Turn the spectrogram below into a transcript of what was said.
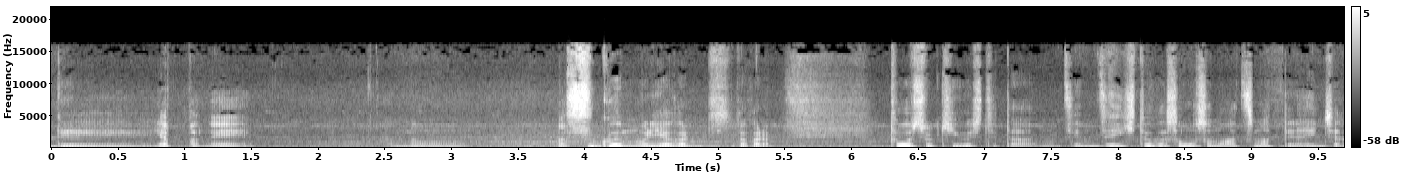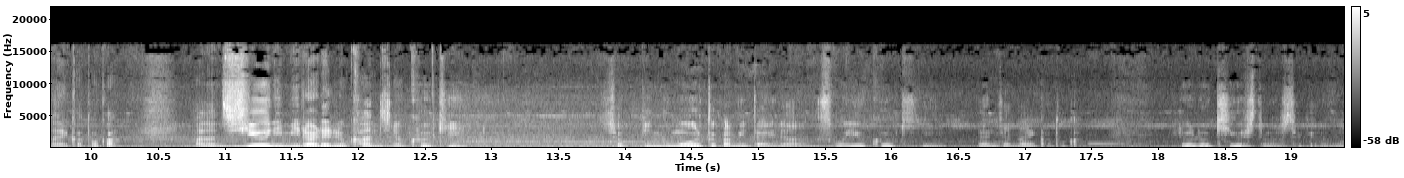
でやっぱねあの、まあ、すごい盛り上がるんですよ。だから当初危惧してたもう全然人がそもそも集まってないんじゃないかとかあの自由に見られる感じの空気ショッピングモールとかみたいなそういう空気なんじゃないかとかいろいろ危惧してましたけども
